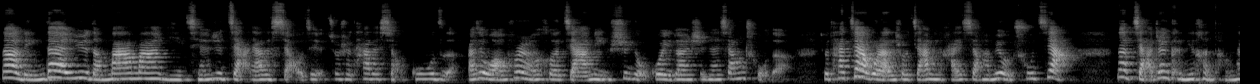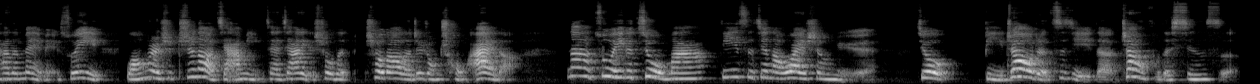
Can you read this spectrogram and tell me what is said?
那林黛玉的妈妈以前是贾家的小姐，就是她的小姑子，而且王夫人和贾敏是有过一段时间相处的，就她嫁过来的时候，贾敏还小，还没有出嫁，那贾政肯定很疼她的妹妹，所以王夫人是知道贾敏在家里受的受到的这种宠爱的。那作为一个舅妈，第一次见到外甥女，就比照着自己的丈夫的心思，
